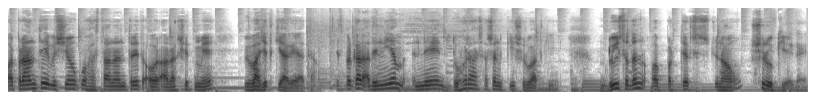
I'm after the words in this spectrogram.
और प्रांतीय विषयों को हस्तांतरित और आरक्षित में विभाजित किया गया था। इस प्रकार अधिनियम ने दोहरा शासन की शुरुआत की, द्विसदन और प्रत्यक्ष चुनाव शुरू किए गए।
